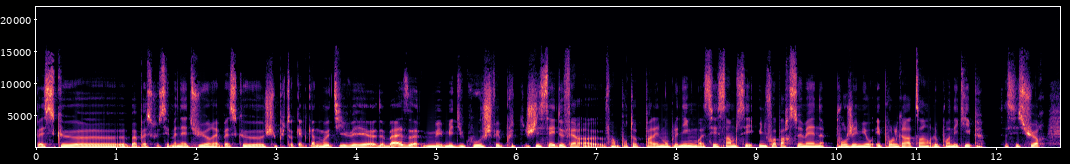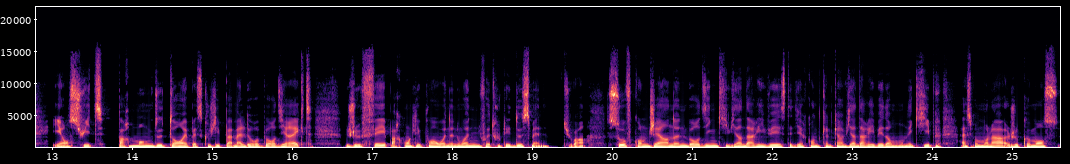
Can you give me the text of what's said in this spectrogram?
parce que euh, bah parce que c'est ma nature et parce que je suis plutôt quelqu'un de motivé euh, de base. Mais mais du coup, je fais plus, j'essaye de faire, enfin pour te parler de mon planning, moi c'est simple, c'est une fois par semaine pour Gémio et pour le gratin le point d'équipe c'est sûr. Et ensuite, par manque de temps et parce que j'ai pas mal de reports directs, je fais par contre les points one-on-one une fois toutes les deux semaines, tu vois. Sauf quand j'ai un onboarding qui vient d'arriver, c'est-à-dire quand quelqu'un vient d'arriver dans mon équipe, à ce moment-là, je commence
